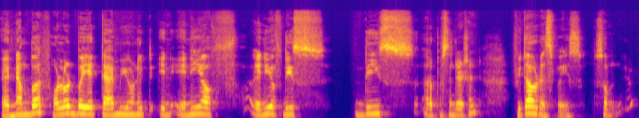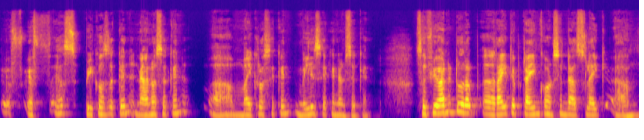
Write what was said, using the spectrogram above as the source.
a number followed by a time unit in any of any of these these representation without a space. So if, if s picosecond, nanosecond, uh, microsecond, millisecond, and second. So if you wanted to uh, write a time constant as like um,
